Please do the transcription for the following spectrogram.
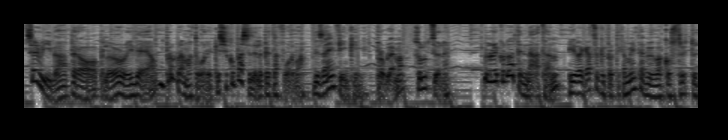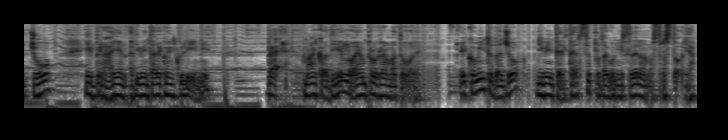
Serviva però per la loro idea un programmatore che si occupasse della piattaforma. Design Thinking. Problema, soluzione. Ve lo ricordate Nathan, il ragazzo che praticamente aveva costretto Joe e Brian a diventare coinquilini? Beh, manco a dirlo, è un programmatore. E convinto da Joe, diventa il terzo protagonista della nostra storia.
